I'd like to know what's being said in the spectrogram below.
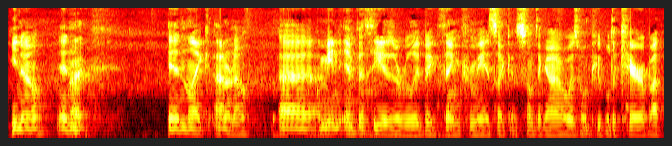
you know, and Right. And like I don't know. Uh, I mean, empathy is a really big thing for me. It's like something I always want people to care about,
